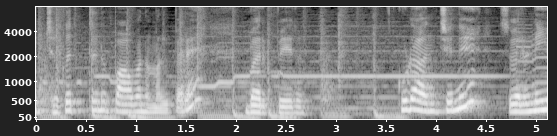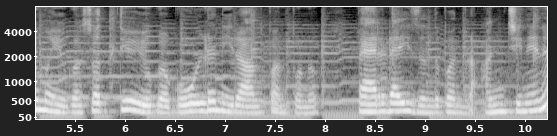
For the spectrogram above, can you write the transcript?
ಜಗತ್ತನ್ನು ಪಾವನ ಮಲ್ಪರೆ ಬರ್ಪೇರು. ಕೂಡ ಅಂಚನೆ ಸ್ವರ್ಣೀಮ ಯುಗ ಸತ್ಯಯುಗ ಗೋಲ್ಡನ್ ಇರಾ ಅಂತ ಅಂದ್ಕೊಂಡು ಪ್ಯಾರಡೈಸ್ ಅಂದು ಬಂದ್ರೆ ಅಂಚಿನೇನ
